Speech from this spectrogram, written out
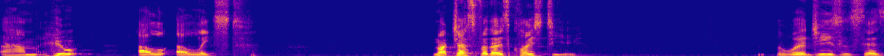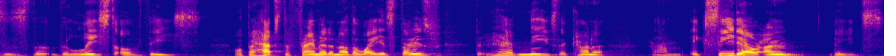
um, who are, are least, not just for those close to you. The word Jesus says is the, the least of these. Or perhaps to frame it another way, it's those who have needs that kind of um, exceed our own needs.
